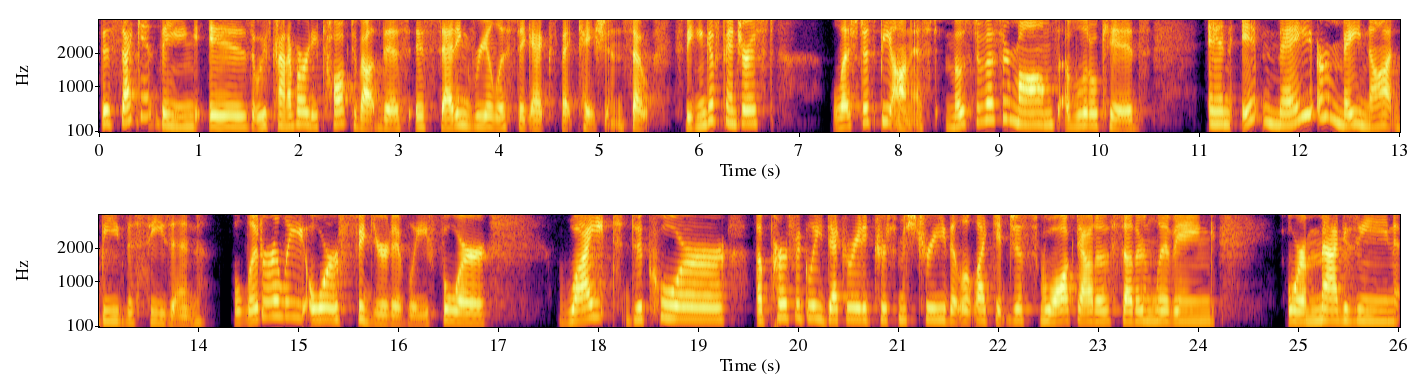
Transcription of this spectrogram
The second thing is we've kind of already talked about this is setting realistic expectations. So, speaking of Pinterest, let's just be honest. Most of us are moms of little kids, and it may or may not be the season, literally or figuratively, for white decor, a perfectly decorated Christmas tree that looked like it just walked out of Southern Living or a magazine.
